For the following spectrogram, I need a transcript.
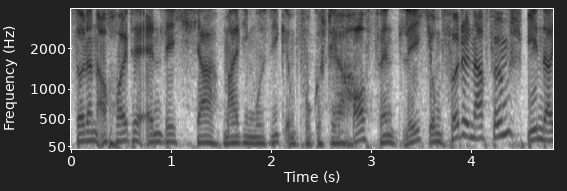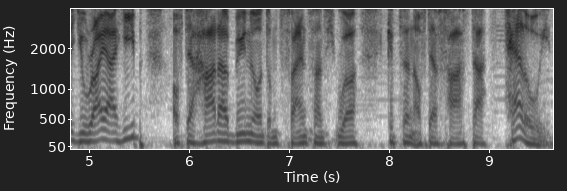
soll dann auch heute endlich, ja, mal die Musik im Fokus stehen. Hoffentlich. Um Viertel nach fünf spielen da Uriah Heep auf der Harder Bühne und um 22 Uhr gibt's dann auf der Faster Halloween.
